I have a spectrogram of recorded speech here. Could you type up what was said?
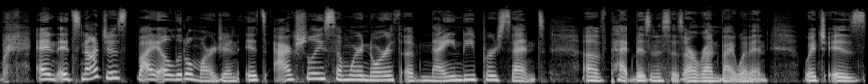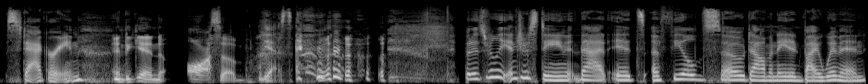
and it's not just by a little margin, it's actually somewhere north of 90% of pet businesses are run by women, which is staggering. And again, awesome. Yes. but it's really interesting that it's a field so dominated by women.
